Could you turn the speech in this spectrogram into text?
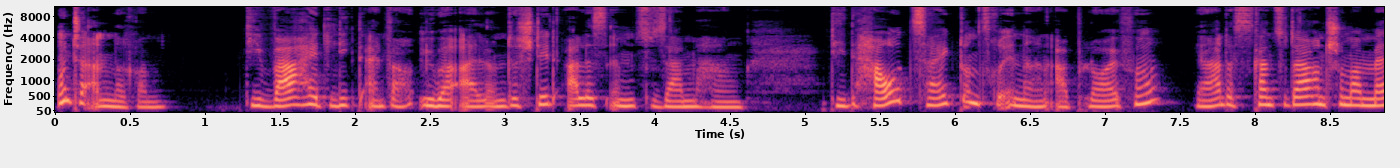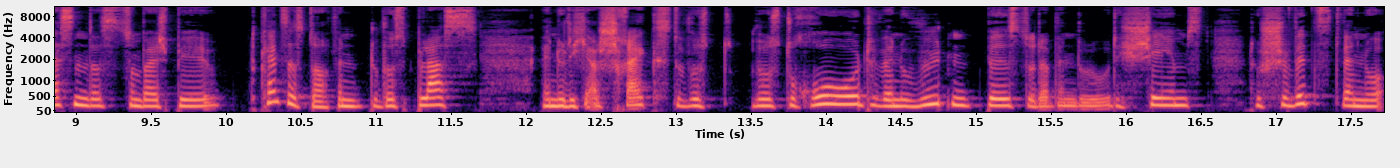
Unter anderem. Die Wahrheit liegt einfach überall und es steht alles im Zusammenhang. Die Haut zeigt unsere inneren Abläufe. Ja, das kannst du daran schon mal messen, dass zum Beispiel Du kennst es doch, wenn du wirst blass, wenn du dich erschreckst, du wirst, wirst rot, wenn du wütend bist oder wenn du dich schämst, du schwitzt, wenn du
